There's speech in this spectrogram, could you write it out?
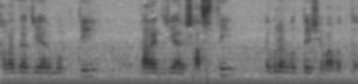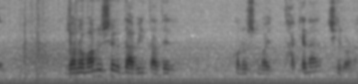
খালেদা জিয়ার মুক্তি, তারেক জিয়ার শাস্তি, এগুলোর মধ্যে সীমাবদ্ধ। জনমানুষের দাবি তাদের কোনো সময় থাকে না, ছিল না।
